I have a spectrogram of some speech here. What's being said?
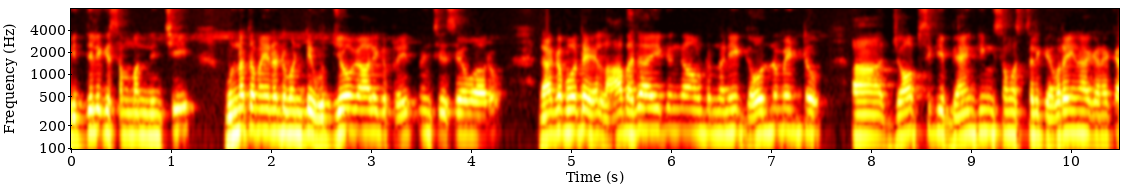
విద్యలకి సంబంధించి ఉన్నతమైనటువంటి ఉద్యోగాలకి ప్రయత్నం చేసేవారు. లేకపోతే లాభదాయకంగా ఉంటుందని గవర్నమెంట్ జాబ్స్కి బ్యాంకింగ్ సంస్థలకి ఎవరైనా కనుక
